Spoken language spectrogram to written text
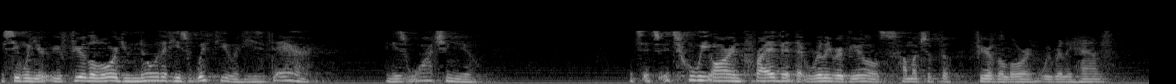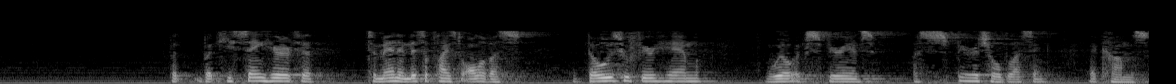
You see, when you fear the Lord, you know that He's with you and He's there and He's watching you. It's, it's, it's who we are in private that really reveals how much of the fear of the Lord we really have. But, but He's saying here to, to men, and this applies to all of us, those who fear Him will experience a spiritual blessing that comes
